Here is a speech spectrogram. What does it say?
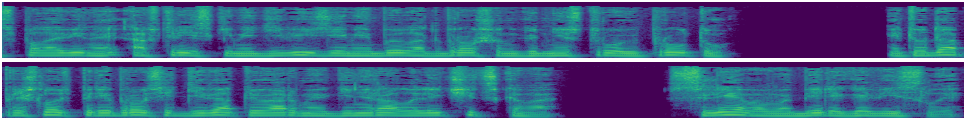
с половиной австрийскими дивизиями был отброшен к Днестру и Пруту, и туда пришлось перебросить девятую армию генерала Личицкого с левого берега Вислы.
